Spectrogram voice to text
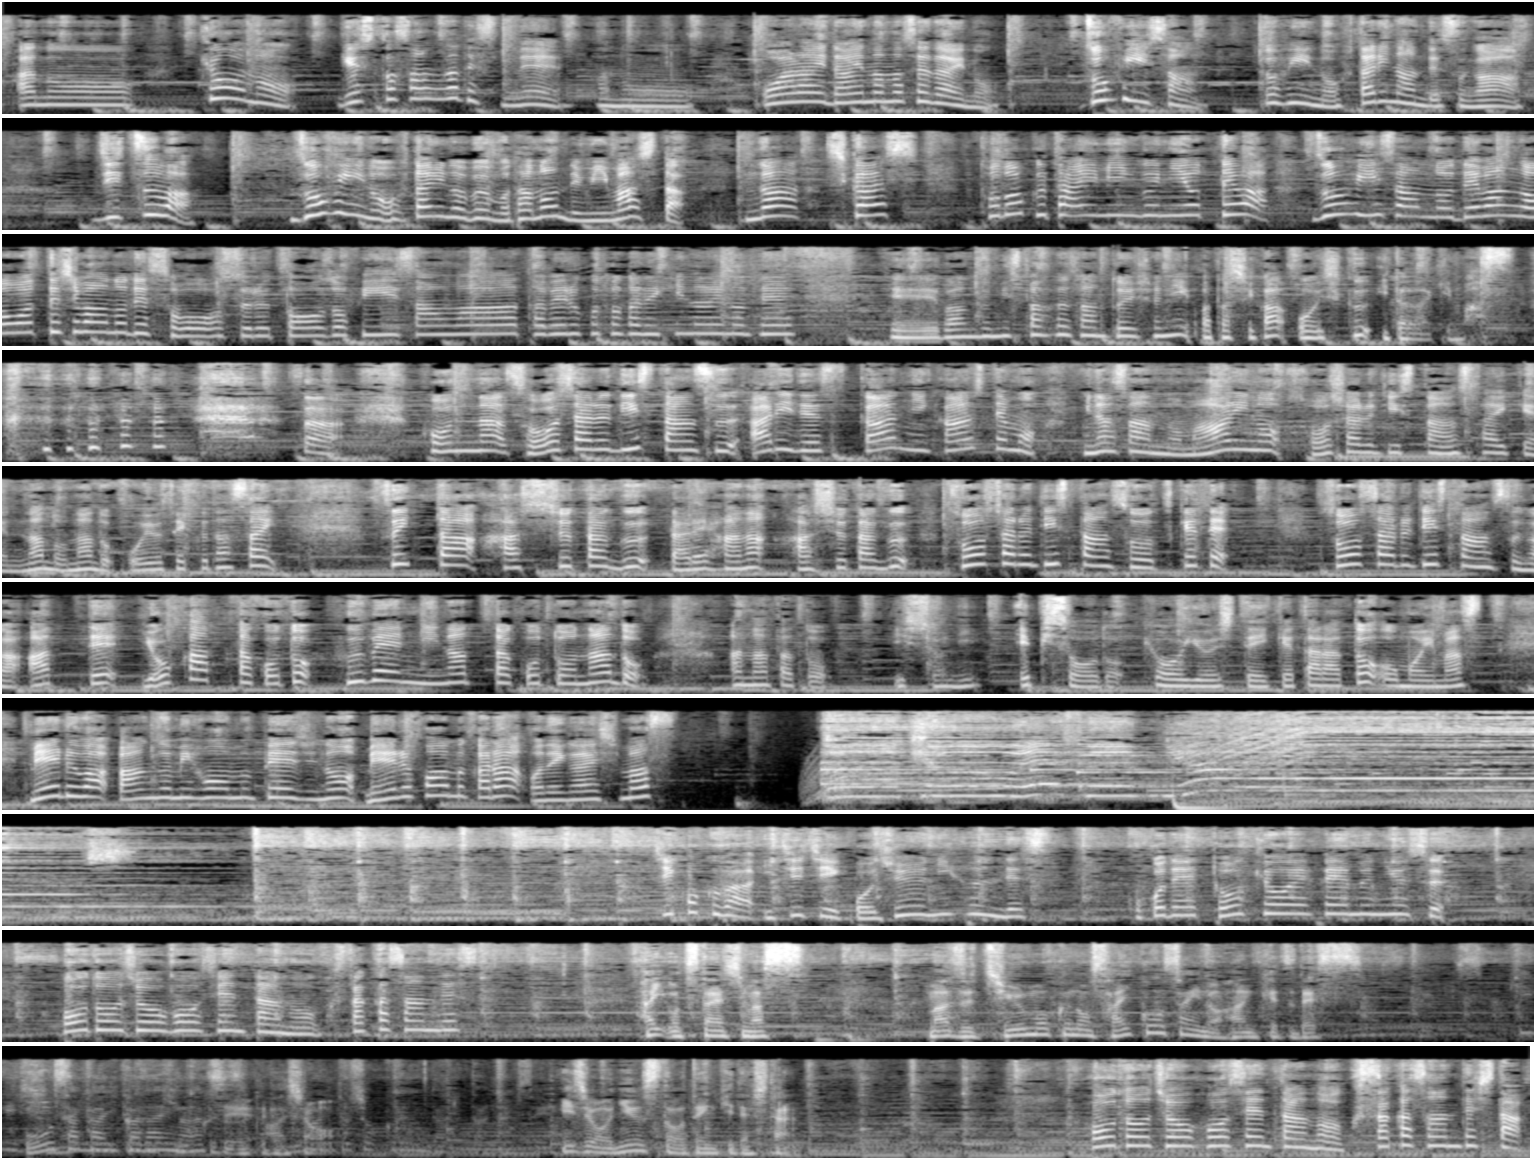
あのー今日のゲストさんがですね、あのーお笑い第7世代のゾフィーさん、ゾフィーのお二人なんですが、実は、ゾフィーのお二人の分も頼んでみました。が、しかし、届くタイミングによっては、ゾフィーさんの出番が終わってしまうので、そうすると、ゾフィーさんは食べることができないので、えー、番組スタッフさんと一緒に私が美味しくいただきます。さあ、こんなソーシャルディスタンスありですか？に関しても、皆さんの周りのソーシャルディスタンス体験などなどお寄せください。ツイッター、ハッシュタグ、誰花、ハッシュタグ、ソーシャルディスタンスをつけて、ソーシャルディスタンスがあって良かったこと、不便になったことなど、あなたと一緒にエピソード共有していけたらと思います。メールは番組ホームページのメールフォームからお願いします。時刻刻は1時52分ですここで東京 FM ニュース報道情報センターの草加さんです。はいお伝えします。まず注目の最高裁の判決です。大阪医科大学ででしょう。以上ニュースとお天気でした。報道情報センターの草加さんでした。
